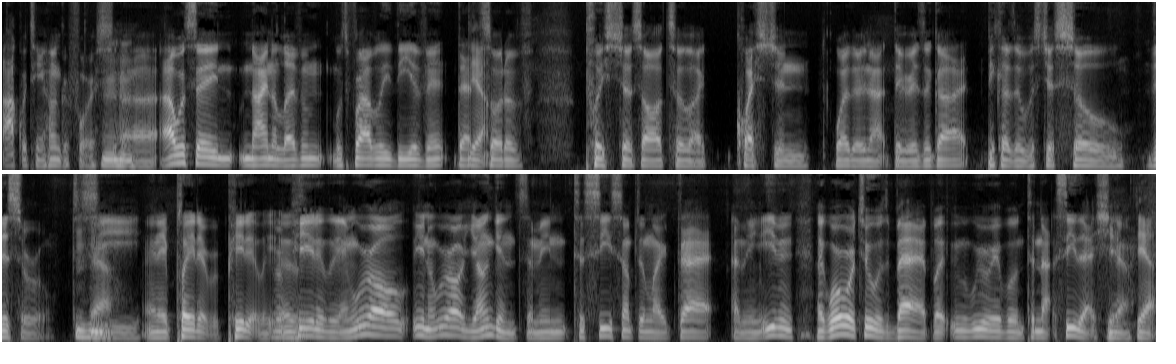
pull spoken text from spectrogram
Aqua Teen Hunger Force. Uh, I would say 9/11 was probably the event that Yeah. sort of pushed us all to like question whether or not there is a God because it was just so visceral to Yeah. see and they played it repeatedly. It was- repeatedly and we're all you know we're all youngins i mean to see something like that i mean even like world war ii was bad but we were able to not see that shit Yeah. yeah.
